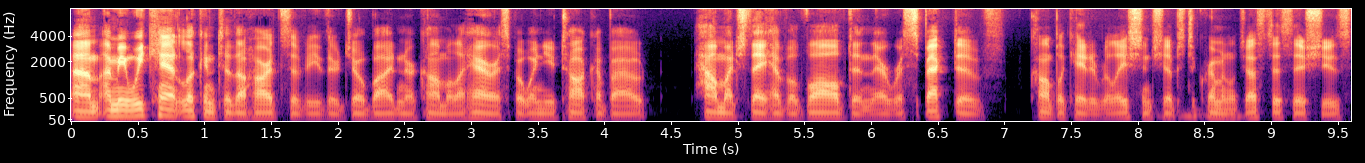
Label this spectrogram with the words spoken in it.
Um, I mean, we can't look into the hearts of either Joe Biden or Kamala Harris, but when you talk about how much they have evolved in their respective complicated relationships to criminal justice issues,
